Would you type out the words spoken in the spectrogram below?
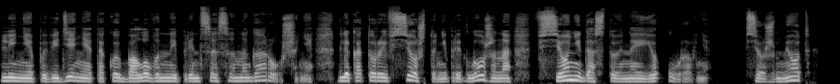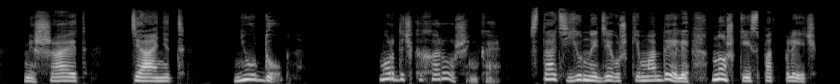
линия поведения такой балованной принцессы на горошине, для которой все, что не предложено, все недостойно ее уровня. Все жмет, мешает, тянет, неудобно. Мордочка хорошенькая, стать юной девушке-модели, ножки из-под плеч,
